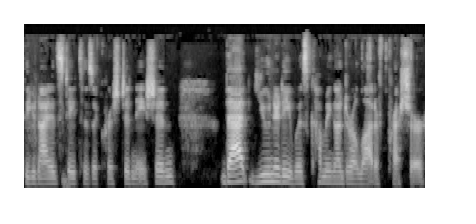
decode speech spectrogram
the United States as a Christian nation that unity was coming under a lot of pressure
